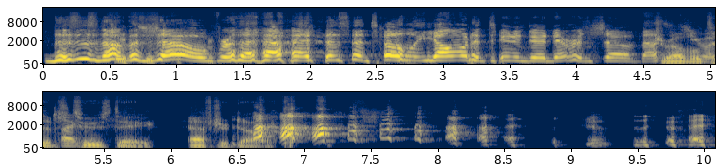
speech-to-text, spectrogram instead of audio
This is not the show for that. It's a totally y'all want to tune into a different show if that's what Travel you want tips to talk Tuesday after dark. I've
